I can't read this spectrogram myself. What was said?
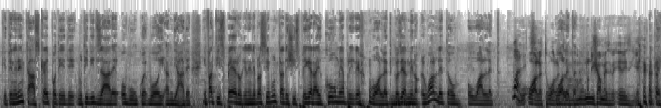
che tenete in tasca e potete utilizzare ovunque voi andiate. Infatti spero che nelle prossime puntate ci spiegherai come aprire il wallet, così almeno il wallet o, o wallet? Wallet. Wallet, wallet, Wallet. no, non diciamo es- eresie. Ok,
